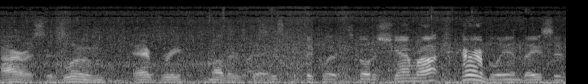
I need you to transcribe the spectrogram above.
irises bloom every Mother's Day. This particular is called a shamrock, terribly invasive.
